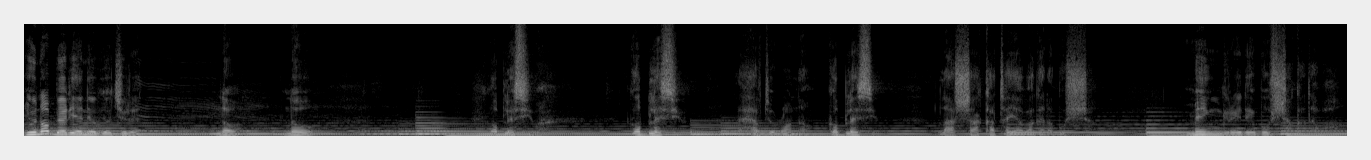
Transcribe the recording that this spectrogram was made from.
You will not bury any of your children. No, no. God bless you. God bless you. I have to run now. God bless you. La shakata. Mengre de bushakadaba.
